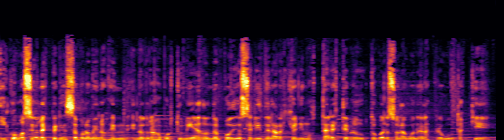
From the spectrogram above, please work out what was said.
¿Y cómo ha sido la experiencia, por lo menos en, otras oportunidades donde han podido salir de la región y mostrar este producto? ¿Cuáles son algunas de las preguntas que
